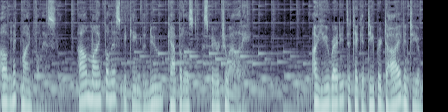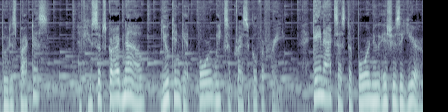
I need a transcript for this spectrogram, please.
of McMindfulness How Mindfulness Became the New Capitalist Spirituality. Are you ready to take a deeper dive into your Buddhist practice? If you subscribe now, you can get four weeks of Tricycle for free. Gain access to four new issues a year,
